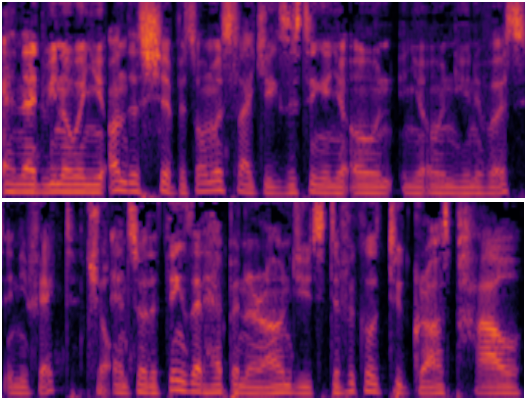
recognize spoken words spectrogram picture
and that you know when you're on this ship it's almost like you're existing in your own in your own universe in effect sure and so the things that happen around you it's difficult to grasp how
